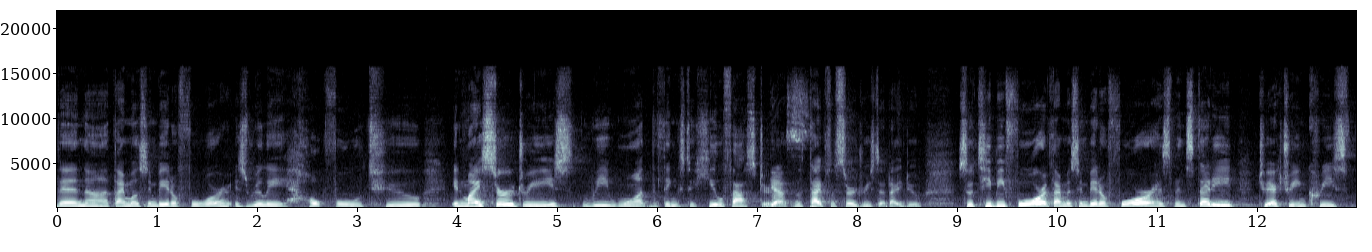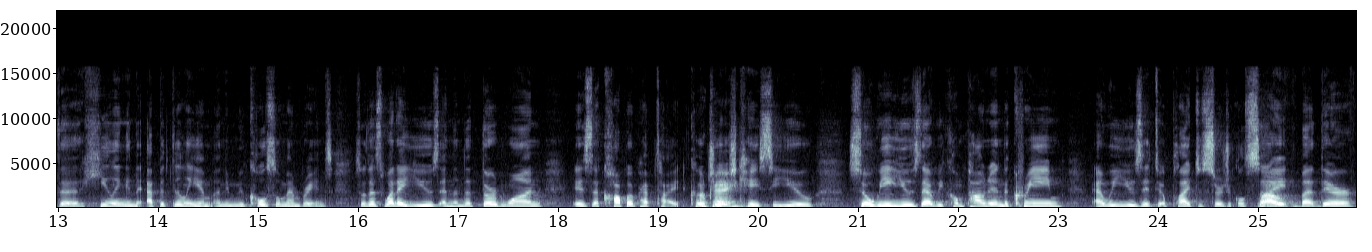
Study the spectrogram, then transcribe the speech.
Then uh, thymosin beta 4 is really helpful to, in my surgeries, we want the things to heal faster. Yes. The types of surgeries that I do. So TB4, thymosin beta 4, has been studied to actually increase the healing in the epithelium and the mucosal membranes. So that's what I use. And then the third one is a copper peptide called Okay. GHKCU. So we use that, we compound it in the cream, and we use it to apply to surgical site, but they're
